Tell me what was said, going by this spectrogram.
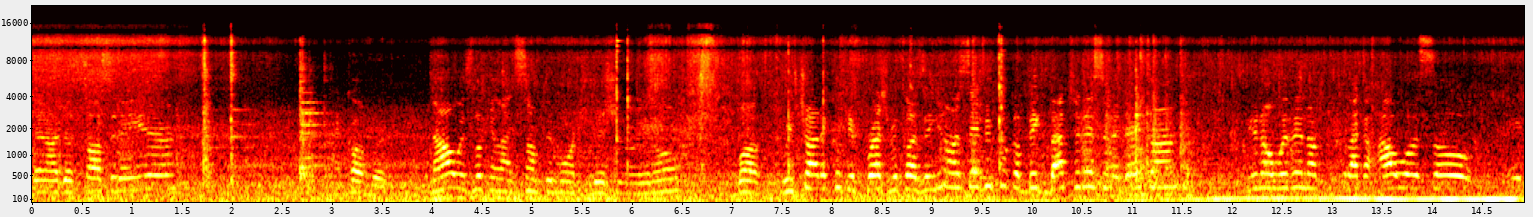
Then I just toss it in here and cover it. Now it's looking like something more traditional, you know? But we try to cook it fresh because, you know, I say if you cook a big batch of this in the daytime, you know, within a, like an hour or so, it,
